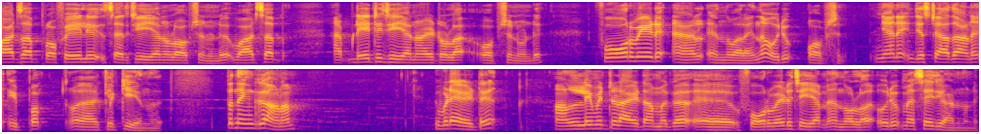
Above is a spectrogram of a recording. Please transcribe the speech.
വാട്സാപ്പ് പ്രൊഫൈൽ സെർച്ച് ചെയ്യാനുള്ള ഓപ്ഷനുണ്ട് വാട്സാപ്പ് അപ്ഡേറ്റ് ചെയ്യാനായിട്ടുള്ള ഓപ്ഷനുണ്ട് ഫോർവേഡ് ആൾ എന്ന് പറയുന്ന ഒരു ഓപ്ഷൻ ഞാൻ ജസ്റ്റ് അതാണ് ഇപ്പം ക്ലിക്ക് ചെയ്യുന്നത്. ഇപ്പം നിങ്ങൾക്ക് കാണാം. ഇവിടെയായിട്ട് അൺലിമിറ്റഡ് ആയിട്ട് നമുക്ക് ഫോർവേഡ് ചെയ്യാം എന്നുള്ള ഒരു മെസ്സേജ് കാണുന്നുണ്ട്.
